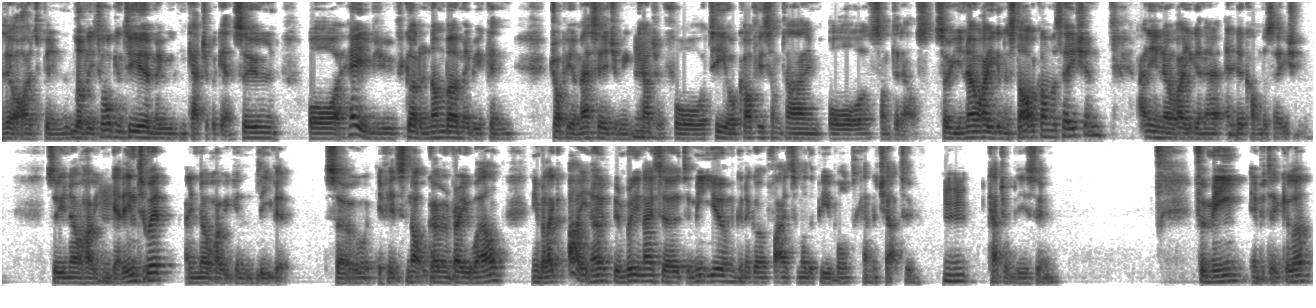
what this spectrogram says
Say, oh, it's been lovely talking to you. Maybe we can catch up again soon. Or hey, if you've got a number, maybe you can drop you a message and we can Hmm. catch up for tea or coffee sometime or something else. So you know how you're going to start a conversation and you know how you're going to end a conversation. So you know how you can Hmm. get into it and you know how you can leave it. So if it's not going very well, you'll be like, oh, you know, it's been really nice to, to meet you. I'm going to go and find some other people to kind of chat to. Mhm. Catch up with you soon. For me, in particular,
